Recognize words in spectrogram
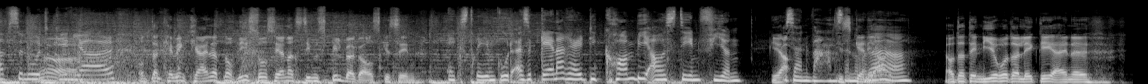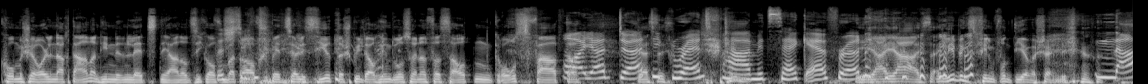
Absolut Ja. genial. Und der Kevin Klein hat noch nie so sehr nach Steven Spielberg ausgesehen. Extrem gut. Also generell die Kombi aus den Vieren. Ja, Ist ein Wahnsinn, ist genial. oder? Aber der De Niro, der legt eh eine komische Rolle nach der anderen hin in den letzten Jahren und sich offenbar stimmt. darauf spezialisiert. Da spielt auch irgendwo so einen versauten Großvater. Oh ja, Dirty ist- Grandpa mit Zac Efron. Ja, ja, ist ein Lieblingsfilm von dir wahrscheinlich. Na,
